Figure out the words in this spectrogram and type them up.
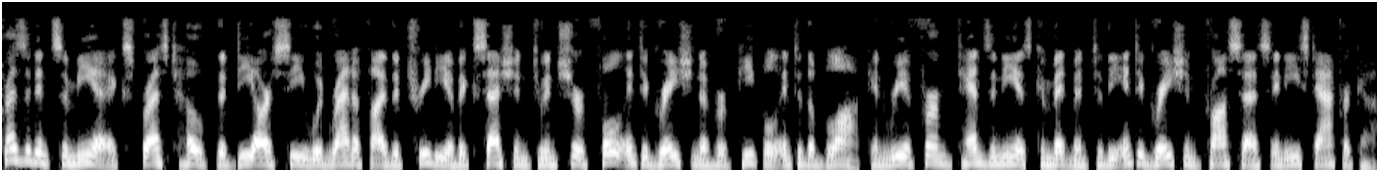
President Samia expressed hope that DRC would ratify the Treaty of Accession to ensure full integration of her people into the bloc and reaffirmed Tanzania's commitment to the integration process in East Africa.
